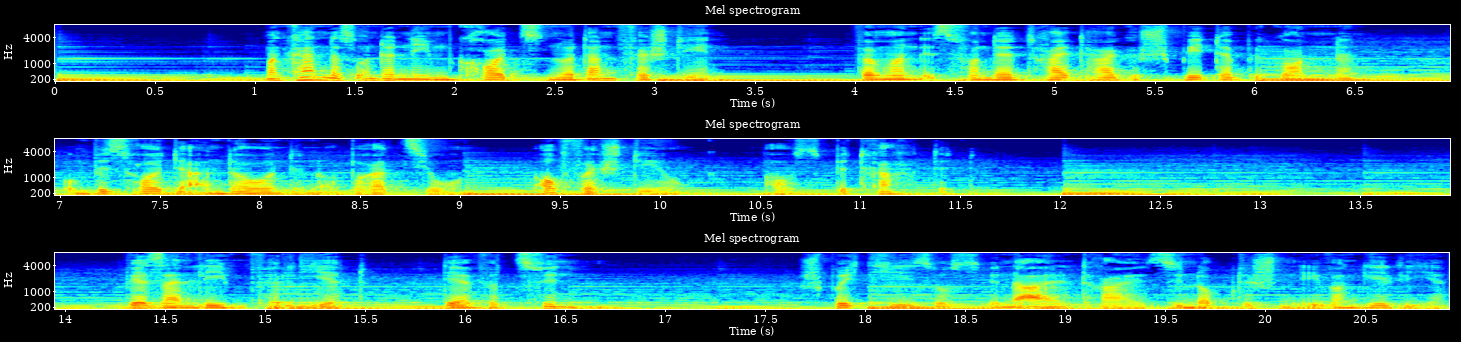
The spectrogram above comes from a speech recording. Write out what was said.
Man kann das Unternehmen Kreuz nur dann verstehen, wenn man es von der drei Tage später begonnenen und bis heute andauernden Operation Auferstehung aus betrachtet. Wer sein Leben verliert, der wird's finden, spricht Jesus in allen drei synoptischen Evangelien.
